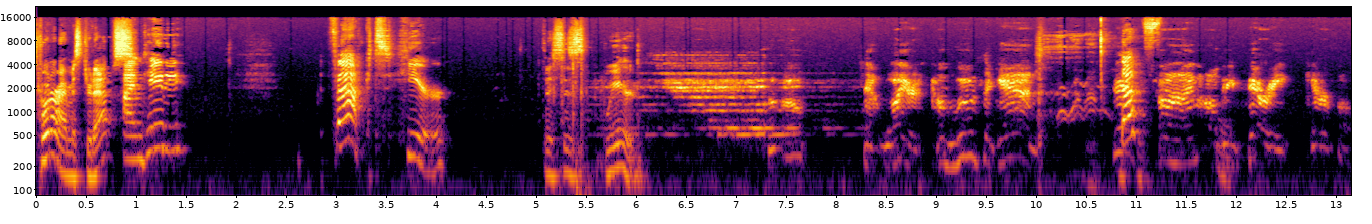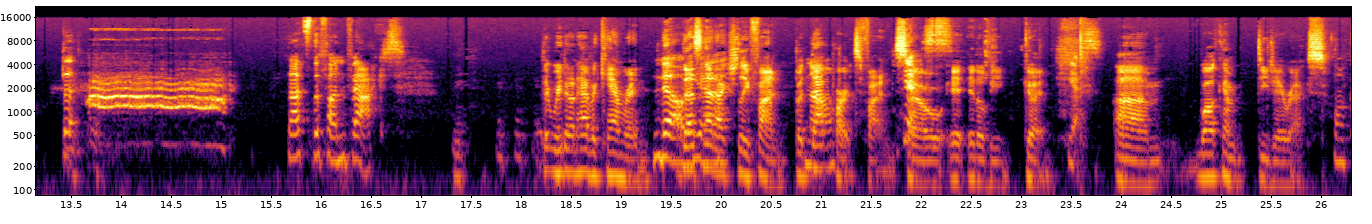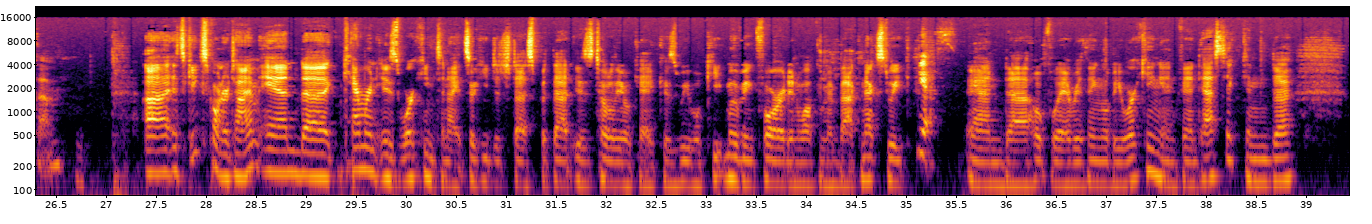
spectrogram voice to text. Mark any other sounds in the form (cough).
What's going on, Mr. Daps? I'm Katie. Fact here. This is weird. Uh-oh. That wire's come loose again. (laughs) This That's- time I'll be very careful. That, Ah! that's the fun fact. That we don't have a camera in. No, That's not actually fun, but No. that part's fun. So Yes. it, it'll be good. Yes. Um, welcome, DJ Rex. Welcome. Uh, it's Geeks Corner time, and uh, Cameron is working tonight, so he ditched us, but that is totally okay because we will keep moving forward and welcome him back next week. Yes. And uh, hopefully everything will be working and fantastic. And uh,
